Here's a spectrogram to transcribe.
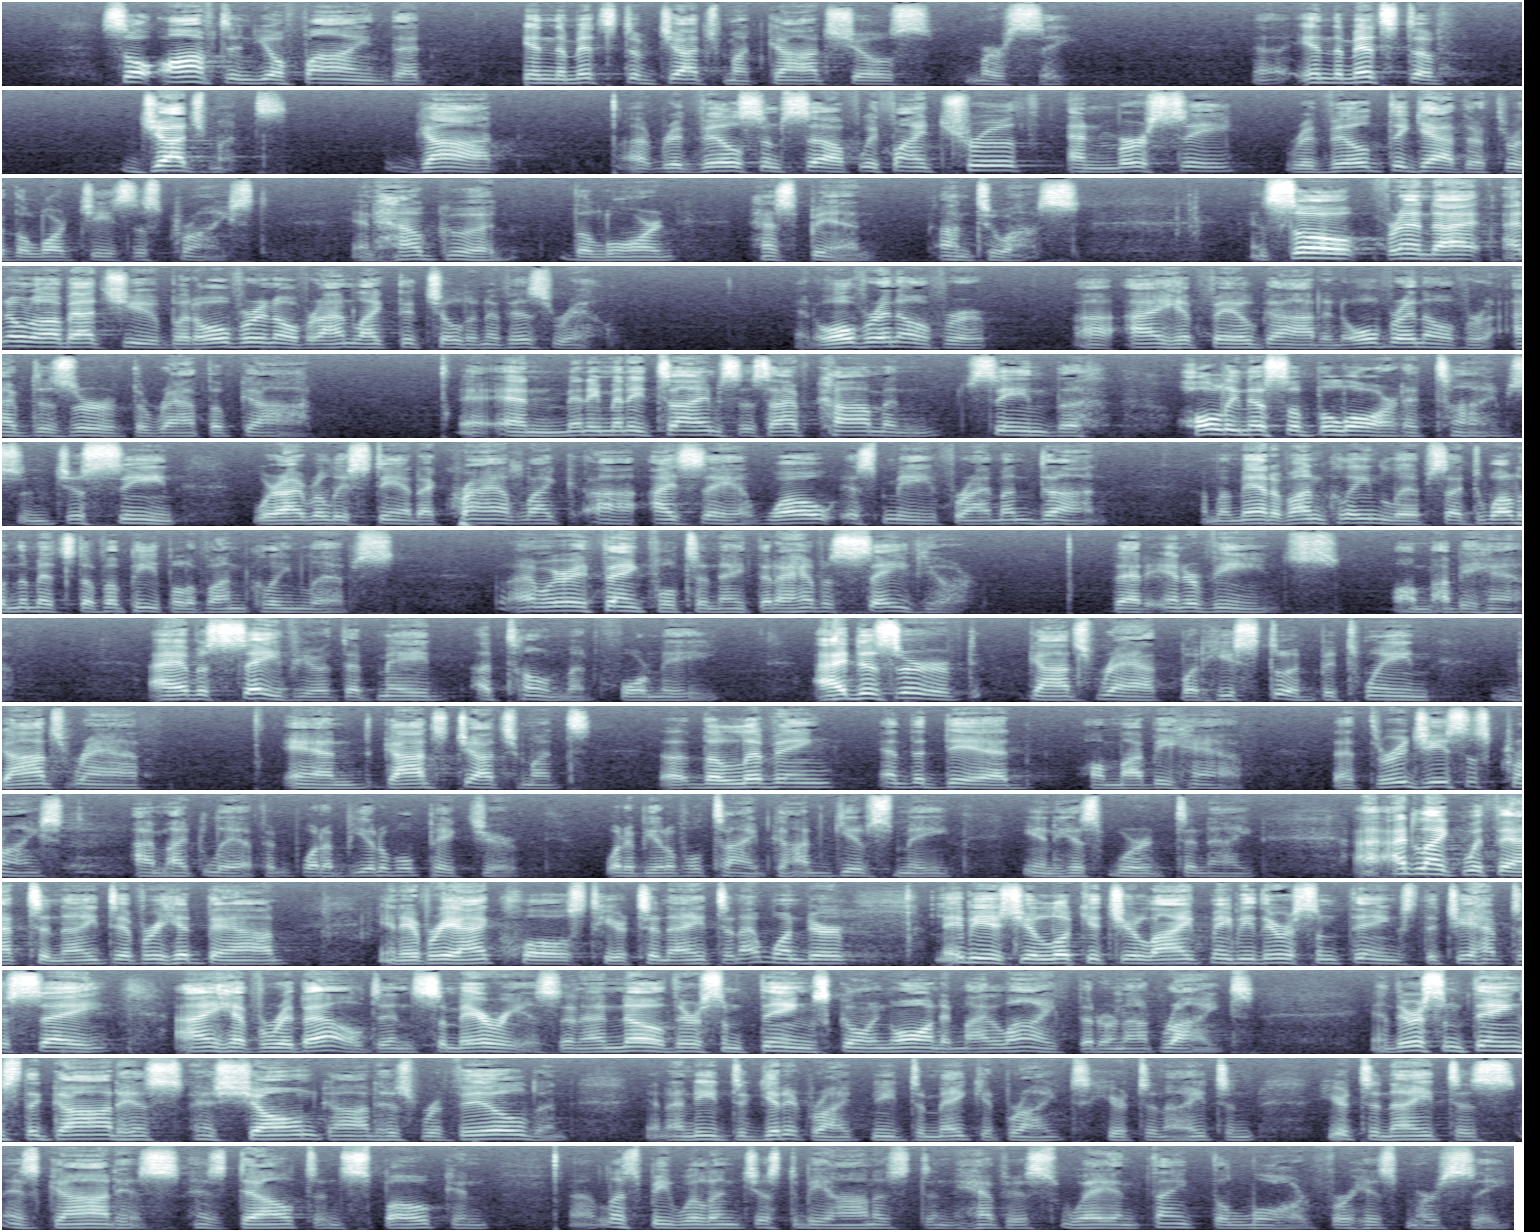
So often you'll find that in the midst of judgment, God shows mercy. Uh, in the midst of judgments, God uh, reveals himself. We find truth and mercy revealed together through the Lord Jesus Christ and how good the Lord has been unto us. And so, friend, I, I don't know about you, but over and over, I'm like the children of Israel. And over and over, uh, I have failed God, and over and over, I've deserved the wrath of God. And many, many times as I've come and seen the holiness of the Lord at times and just seeing where I really stand, I cry out like uh, Isaiah Woe is me, for I'm undone. I'm a man of unclean lips. I dwell in the midst of a people of unclean lips. But I'm very thankful tonight that I have a Savior that intervenes on my behalf. I have a Savior that made atonement for me. I deserved God's wrath, but He stood between God's wrath and God's judgment, uh, the living and the dead, on my behalf, that through Jesus Christ I might live. And what a beautiful picture, what a beautiful type God gives me in His Word tonight. I'd like with that tonight, every head bowed and every eye closed here tonight, and I wonder Maybe as you look at your life, maybe there are some things that you have to say, I have rebelled in some areas, and I know there are some things going on in my life that are not right. And there are some things that God has, has shown, God has revealed, and, and I need to get it right, need to make it right here tonight. And here tonight, as, as God has, has dealt and spoke, and uh, let's be willing just to be honest and have His way and thank the Lord for His mercy.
